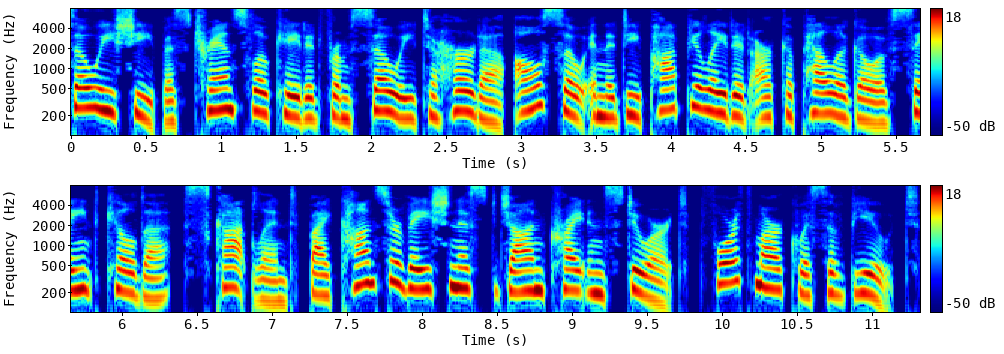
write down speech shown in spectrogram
Soay sheep is translocated from Soay to Hirta also in the depopulated archipelago of St Kilda, Scotland by conservationist John Crichton Stewart, 4th Marquess of Bute.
